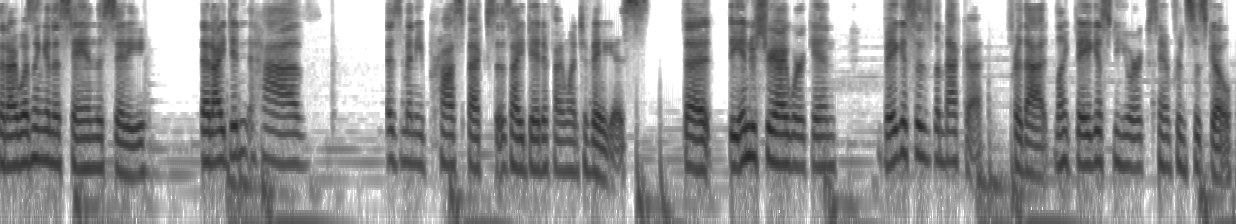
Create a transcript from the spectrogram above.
that I wasn't going to stay in the city, that I didn't have as many prospects as I did if I went to Vegas, that the industry I work in, Vegas is the mecca for that, like Vegas, New York, San Francisco.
